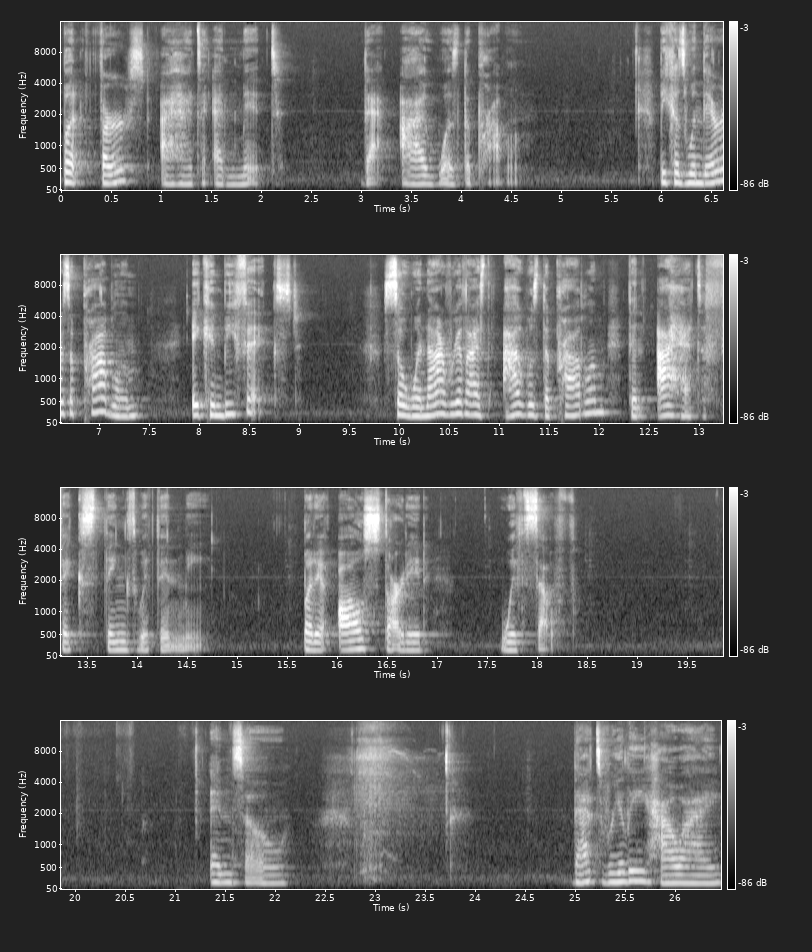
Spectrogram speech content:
but first I had to admit I was the problem. Because when there is a problem, it can be fixed. So when I realized I was the problem, then I had to fix things within me. But it all started with self. And so that's really how I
